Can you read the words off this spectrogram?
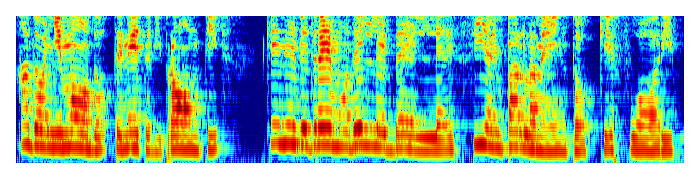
Ad ogni modo, tenetevi pronti, che ne vedremo delle belle sia in Parlamento che fuori.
